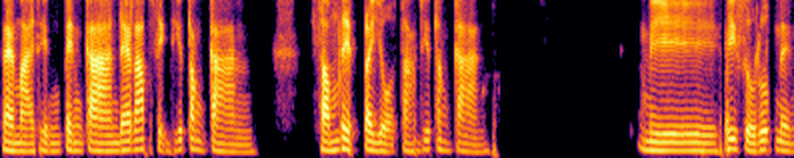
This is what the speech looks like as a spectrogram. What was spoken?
แต่หมายถึงเป็นการได้รับสิ่งที่ต้องการสำเร็จประโยชน์ตามที่ต้องการ มีภิกษุรูปหนึ่ง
